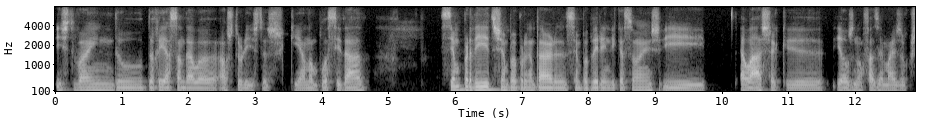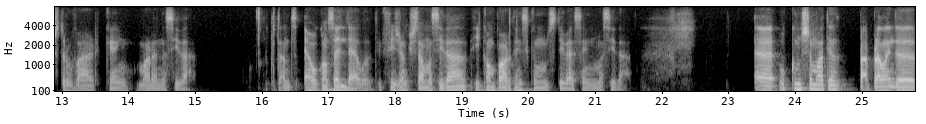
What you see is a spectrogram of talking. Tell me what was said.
Isto vem do, da reação dela aos turistas que andam pela cidade sempre perdidos, sempre a perguntar, sempre a pedir indicações e ela acha que eles não fazem mais do que estrovar quem mora na cidade. Portanto, é o conselho dela. Tipo, finjam que estão é uma cidade e comportem-se como se estivessem numa cidade. Uh, o que me chamou a atenção, para além da,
